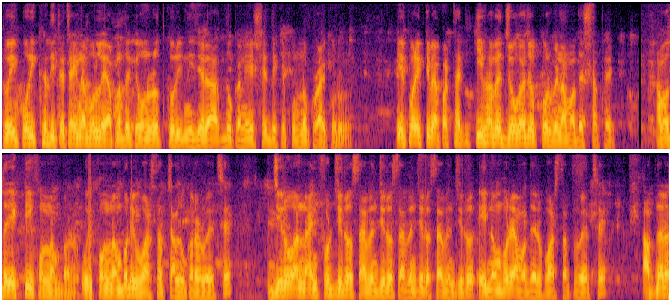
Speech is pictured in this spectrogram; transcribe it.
তো এই পরীক্ষা দিতে চাই না বললে আপনাদেরকে অনুরোধ করি, নিজেরা দোকানে এসে দেখে পণ্য ক্রয় করুন। এরপর একটি ব্যাপার থাকে, কীভাবে যোগাযোগ করবেন আমাদের সাথে? আমাদের একটি ফোন নাম্বার, ওই ফোন নম্বরই হোয়াটসঅ্যাপ চালু করা রয়েছে। Zero one nine four zero seven zero seven zero seven zero এই নম্বরে আমাদের হোয়াটসঅ্যাপ রয়েছে। আপনারা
